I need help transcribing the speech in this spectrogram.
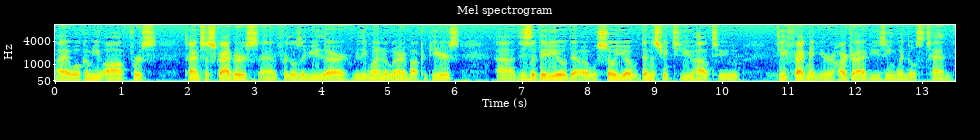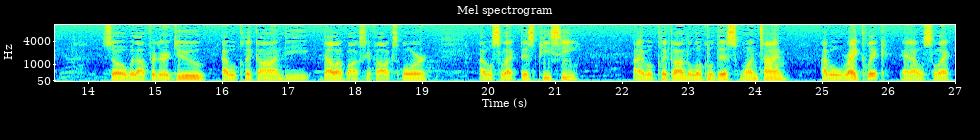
I welcome you all first time subscribers and for those of you that are really wanting to learn about computers uh, this is a video that I will show you, I will demonstrate to you how to defragment your hard drive using Windows 10. So without further ado, I will click on the dialog box in File Explorer. I will select this PC. I will click on the local disk one time. I will right click and I will select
